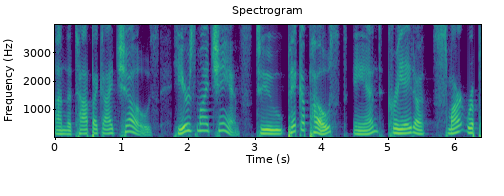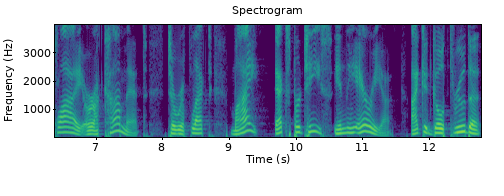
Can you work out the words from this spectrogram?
on the topic I chose. Here's my chance to pick a post and create a smart reply or a comment to reflect my expertise in the area. I could go through the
